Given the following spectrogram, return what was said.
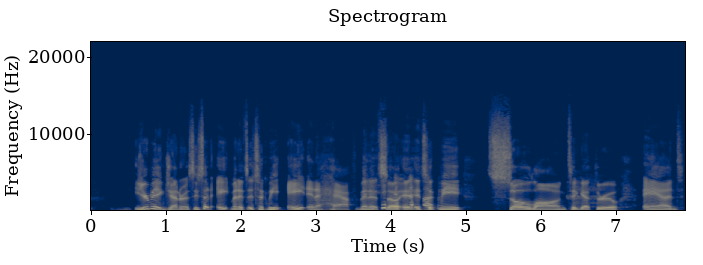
you're being generous you said eight minutes it took me eight and a half minutes so it, it took me so long to get through. And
